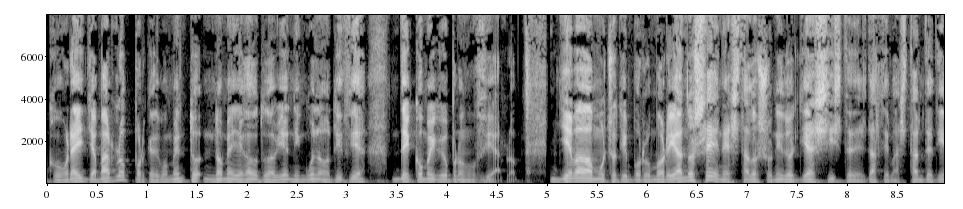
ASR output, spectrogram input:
como queráis llamarlo porque de momento no me ha llegado todavía ninguna noticia de cómo hay que pronunciarlo. Llevaba mucho tiempo rumoreándose, en Estados Unidos ya existe desde hace bastante tiempo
